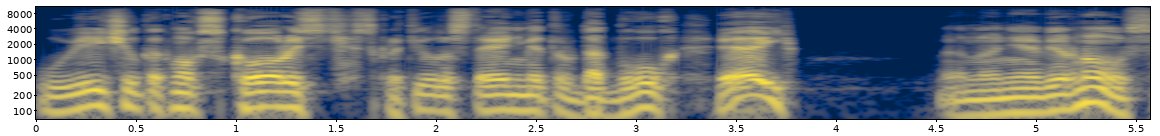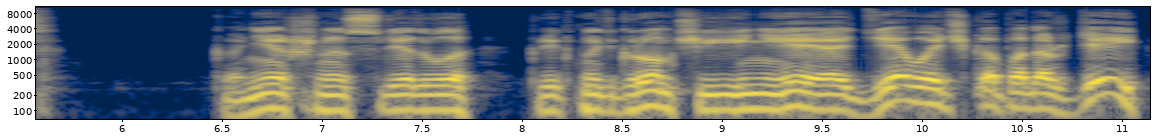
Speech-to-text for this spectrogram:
Увеличил как мог скорость, сократил расстояние метров до двух. «Эй!» Она не обернулась. Конечно, следовало крикнуть громче и не «Эй, а девочка, подожди!»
